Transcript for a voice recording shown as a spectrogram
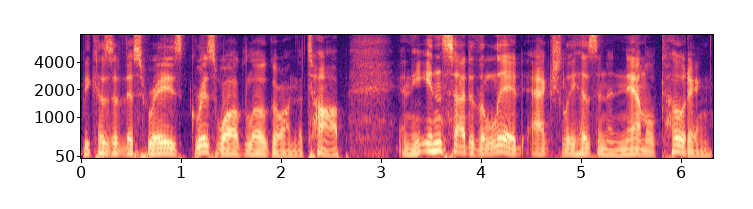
because of this raised Griswold logo on the top, and the inside of the lid actually has an enamel coating,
